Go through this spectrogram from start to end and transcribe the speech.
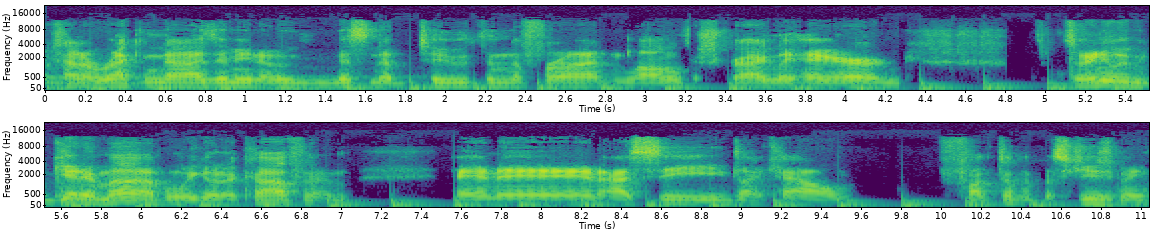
I kind of recognize him, you know, missing a tooth in the front and long, scraggly hair. And so anyway, we get him up and we go to cuff him, and then I see like how fucked up. Excuse me,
